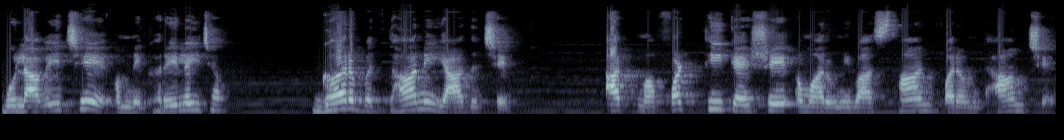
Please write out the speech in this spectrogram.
બોલાવે છે, અમને ઘરે લઈ જાઓ. ઘર બધાને યાદ છે. આત્મા ફટથી કહેશે, અમારું નિવાસ સ્થાન પરમધામ છે.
